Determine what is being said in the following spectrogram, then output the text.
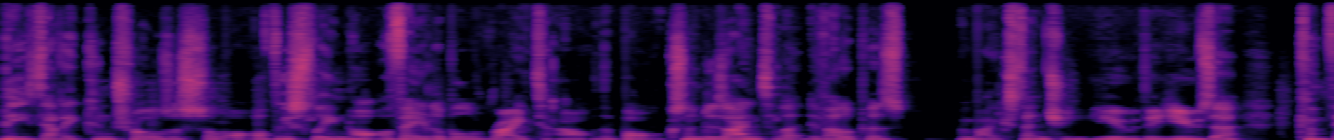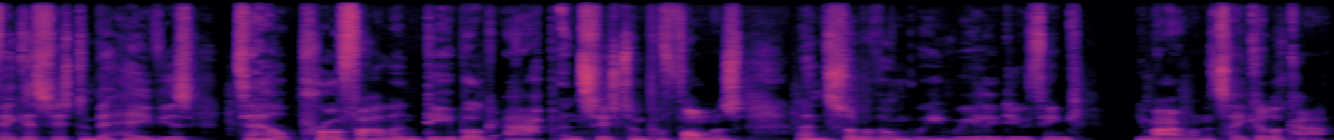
These added controls are somewhat obviously not available right out of the box and designed to let developers, and by extension you, the user, configure system behaviours to help profile and debug app and system performance, and some of them we really do think you might want to take a look at.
